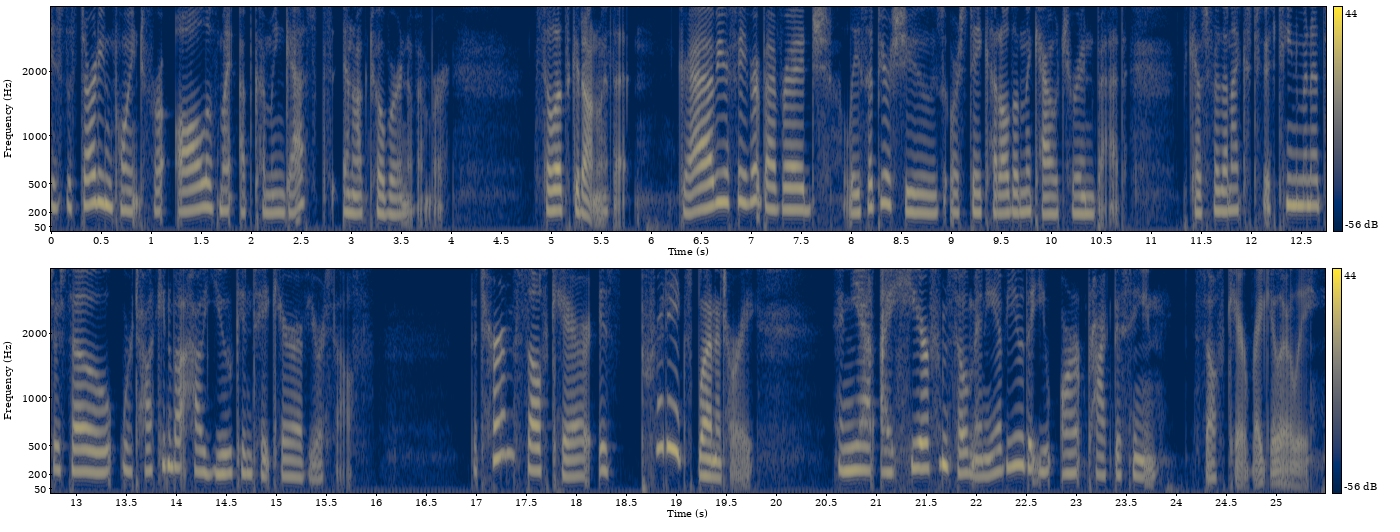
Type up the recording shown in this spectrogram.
is the starting point for all of my upcoming guests in October and November. So let's get on with it. Grab your favorite beverage, lace up your shoes, or stay cuddled on the couch or in bed, because for the next 15 minutes or so, we're talking about how you can take care of yourself. The term self care is pretty explanatory, and yet I hear from so many of you that you aren't practicing self care regularly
